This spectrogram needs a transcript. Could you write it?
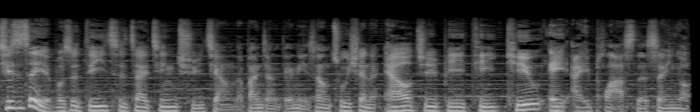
其实这也不是第一次在金曲奖的颁奖典礼上出现了 LGBTQAI Plus 的声音哦。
